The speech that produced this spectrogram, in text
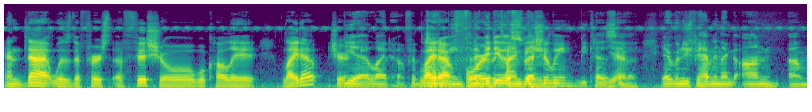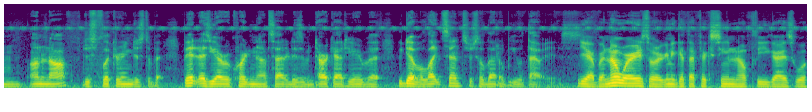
And that was the first official, we'll call it light out? Sure. Yeah, light out for the light out being. for, for the video, especially being. because yeah. Uh, yeah, we're gonna just be having like on, um, on and off, just flickering just a bit, bit as you are recording outside. It is a bit dark out here, but we do have a light sensor, so that'll be what that is. Yeah, but no worries. We're gonna get that fixed soon, and hopefully you guys will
